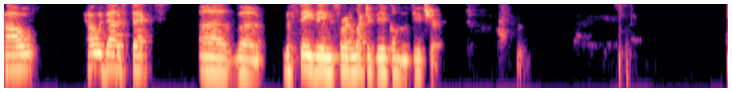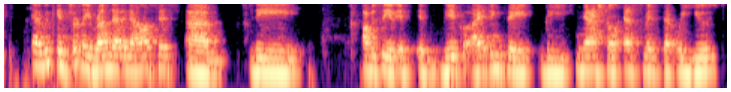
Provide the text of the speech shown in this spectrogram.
how how would that affect uh, the the savings for an electric vehicle in the future? Yeah, we can certainly run that analysis. Um, the obviously, if, if vehicle, I think the the national estimates that we used,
